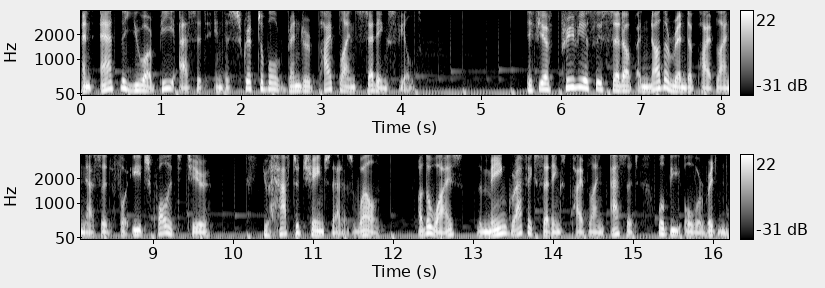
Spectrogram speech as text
and add the URP asset in the Scriptable Render Pipeline Settings field. If you have previously set up another render pipeline asset for each quality tier, you have to change that as well. Otherwise, the main graphics settings pipeline asset will be overwritten.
